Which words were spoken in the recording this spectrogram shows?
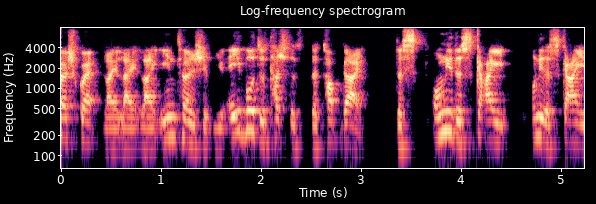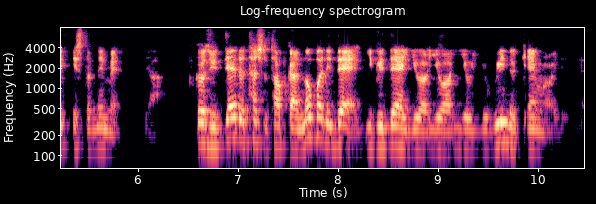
fresh grad like like like internship, you're able to touch the, the top guy. The only the sky, only the sky is the limit. Yeah, because you dare to touch the top guy. Nobody dare. If you dare, you are you are you you win the game already. Yeah.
